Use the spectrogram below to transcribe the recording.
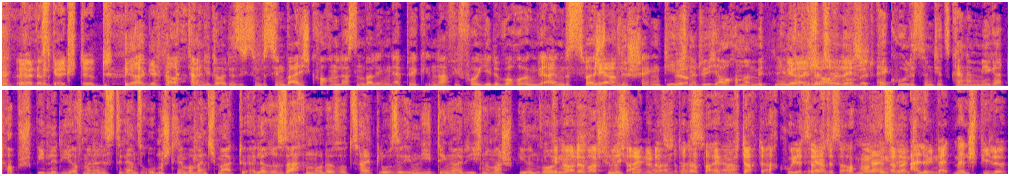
wenn das Geld stimmt. Ja, genau. Dann die Leute sich so ein bisschen weich kochen lassen, weil ihnen Epic nach wie vor jede Woche irgendwie ein bis zwei ja. Spiele schenkt, die ja. ich natürlich auch immer mitnehme. Ja, ich natürlich. Mit. Ey, cool, das sind jetzt keine mega Top-Spiele, die auf meiner Liste ganz oben stehen, aber manchmal aktuellere Sachen oder so zeitlose Indie-Dinger, die ich nochmal spielen wollte. Genau, da war schon das eine oder andere dabei, ja. wo ich dachte, ach cool, jetzt ja. habe ich das auch mal ja, können Alle Batman-Spiele.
